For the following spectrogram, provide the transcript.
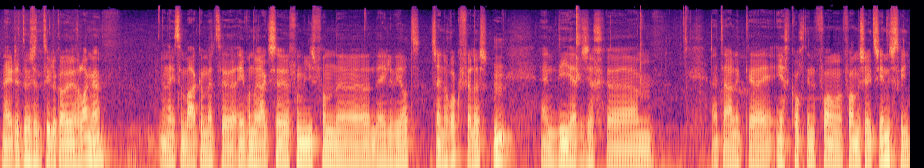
Nee, dat doen ze natuurlijk al heel lang, hè. En dat heeft te maken met eh, een van de rijkste families van eh, de hele wereld. Dat zijn de Rockefellers. Hm? En die hebben zich ehm, uiteindelijk ingekocht in de farm- farmaceutische industrie.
